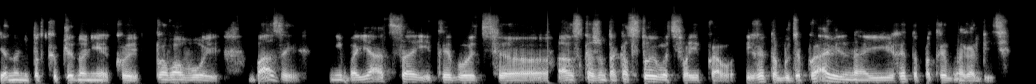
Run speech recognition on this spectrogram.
яно не подкреплено некой правовой базой не бояться и требовать э, скажем так отстойвать свои правы и гэта будет правильно и гэта потребно рабіць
